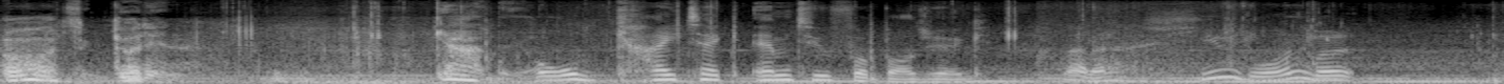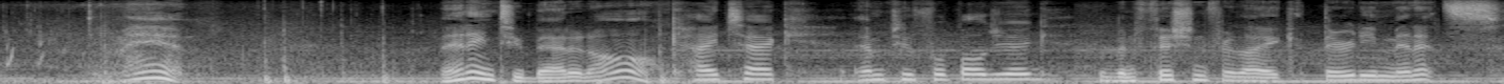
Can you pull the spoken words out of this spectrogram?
Oh, it's a good one. God, old Keitech M2 football jig. Not a huge one, but man, that ain't too bad at all. Keitech M2 football jig. We've been fishing for like 30 minutes.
